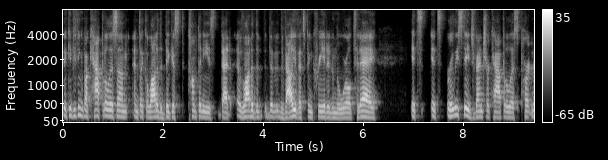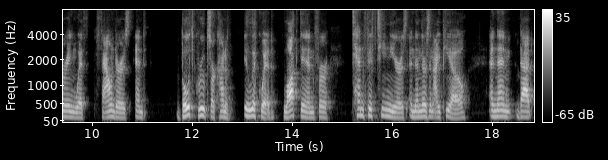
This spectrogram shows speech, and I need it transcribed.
like if you think about capitalism and like a lot of the biggest companies that a lot of the, the, the value that's been created in the world today it's it's early stage venture capitalists partnering with founders and both groups are kind of illiquid locked in for 10 15 years and then there's an ipo and then that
